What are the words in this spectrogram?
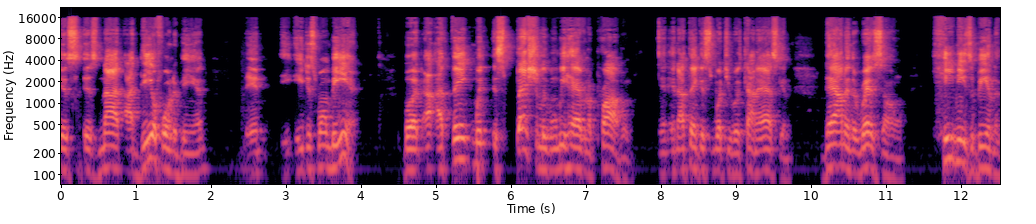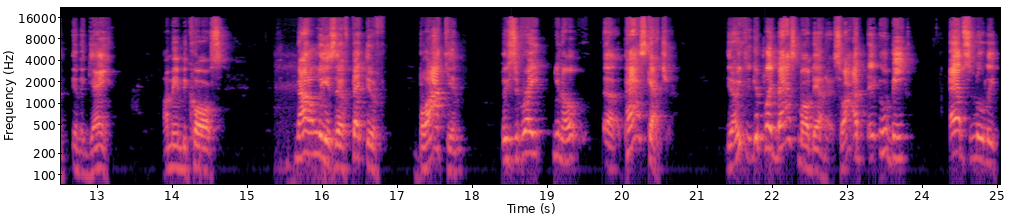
is is not ideal for him to be in, then he, he just won't be in. But I, I, think when, especially when we having a problem, and, and I think it's what you were kind of asking, down in the red zone, he needs to be in the in the game. I mean, because not only is there effective blocking, but he's a great, you know, uh, pass catcher. You know, he can play basketball down there. So I, it would be absolutely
